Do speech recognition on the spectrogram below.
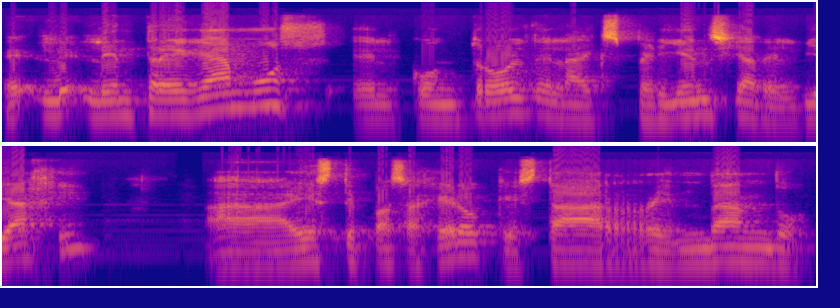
eh, le, entregamos el control de la experiencia del viaje a este pasajero que está arrendando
